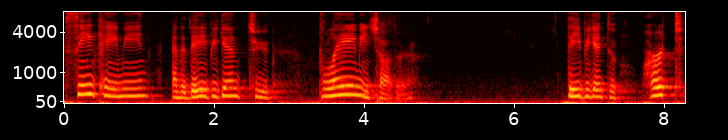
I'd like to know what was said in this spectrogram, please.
sin came in and they began to blame each other. They began to hurt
